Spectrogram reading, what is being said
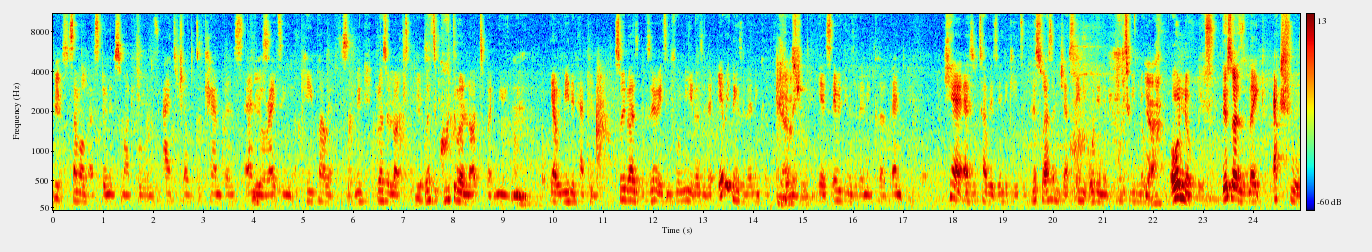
Yes. Some of us don't have smartphones. I had to travel to campus and we were writing a paper. We have to submit. It was a lot. Yes. We had to go through a lot, but we, we Mm. yeah, we made it happen. So it was exhilarating for me. It was a, le- everything is a learning curve. Yeah, that's true. Yes, everything is a learning curve. And here, as Utabe has indicated, this wasn't just any ordinary court we know. Yeah. Oh no, this was like actual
